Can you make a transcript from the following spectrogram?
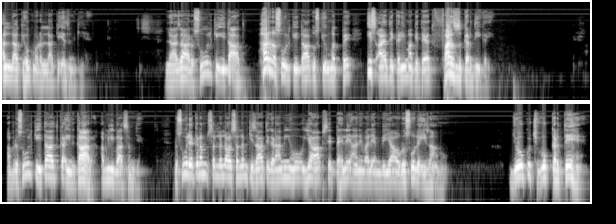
अल्लाह के हुक्म और अल्लाह के इज़्न की है। लिहाजा रसूल की इतात हर रसूल की इतात उसकी उम्मत पे इस आयत करीमा के तहत फ़र्ज़ कर दी गई। अब रसूल की इतात का इनकार, अगली बात समझें। रसूल अक्रम वसल्लम की ज़ात ग्रामी हो या आपसे पहले आने वाले अम्बिया और रसूल इज़ाम हो, जो कुछ वो करते हैं,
